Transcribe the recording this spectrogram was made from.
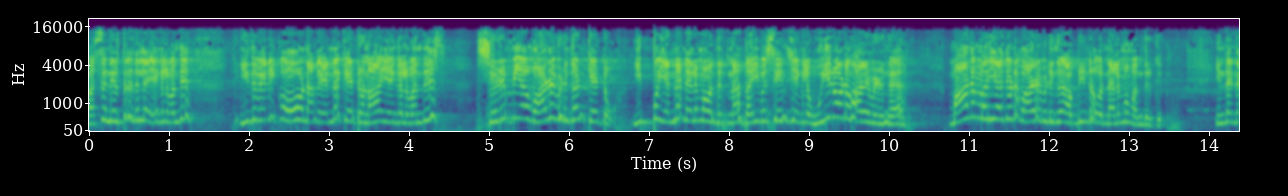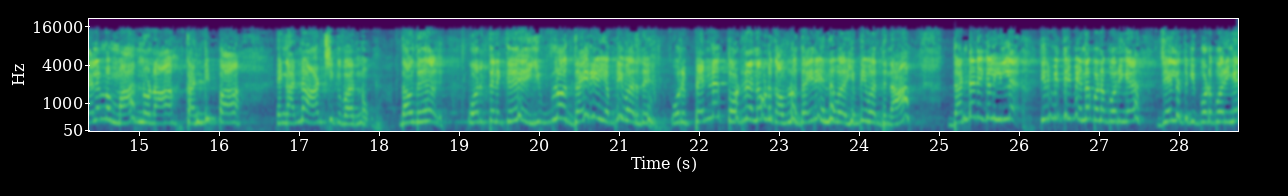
பஸ் நிறுத்துறதில்ல எங்களை வந்து இது வரைக்கும் நாங்க என்ன கேட்டோம்னா எங்களை வந்து செழுமையா வாழ விடுங்க வந்திருக்குன்னா தயவு செஞ்சு எங்களை உயிரோட வாழ விடுங்க. மான மரியாதையோடு வாழ விடுங்க அப்படின்ற ஒரு நிலைமை வந்திருக்கு. இந்த நிலைமை மாறணும்னா கண்டிப்பாக எங்கள் அண்ணன் ஆட்சிக்கு வரணும். அதாவது ஒருத்தனுக்கு இவ்வளோ தைரியம் எப்படி வருது? ஒரு பெண்ணை தொடரனா உனக்கு அவ்வளோ தைரியம் என்ன எப்படி வருதுன்னா தண்டனைகள் இல்லை. திரும்பி திரும்பி என்ன பண்ண போறீங்க? ஜெயிலில் தூக்கி போட போறீங்க.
